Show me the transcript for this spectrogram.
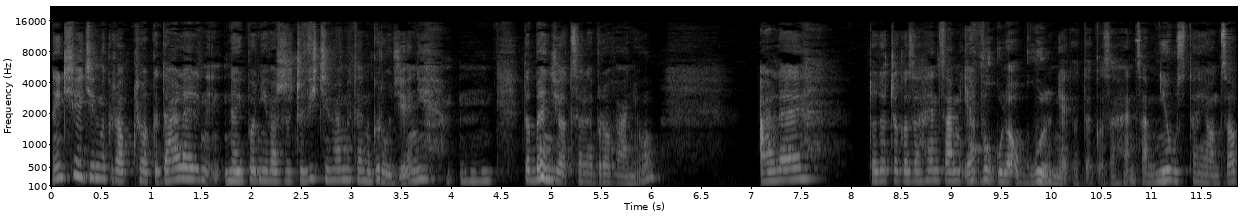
No i dzisiaj idziemy krok, krok dalej, no i ponieważ rzeczywiście mamy ten grudzień, mm, to będzie o celebrowaniu, ale to, do czego zachęcam, ja w ogóle ogólnie do tego zachęcam, nieustająco,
